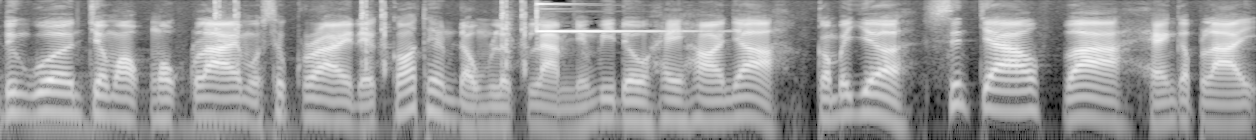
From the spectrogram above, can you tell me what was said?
Đừng quên cho Mộc một like, một subscribe để có thêm động lực làm những video hay ho nha. Còn bây giờ, xin chào và hẹn gặp lại.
